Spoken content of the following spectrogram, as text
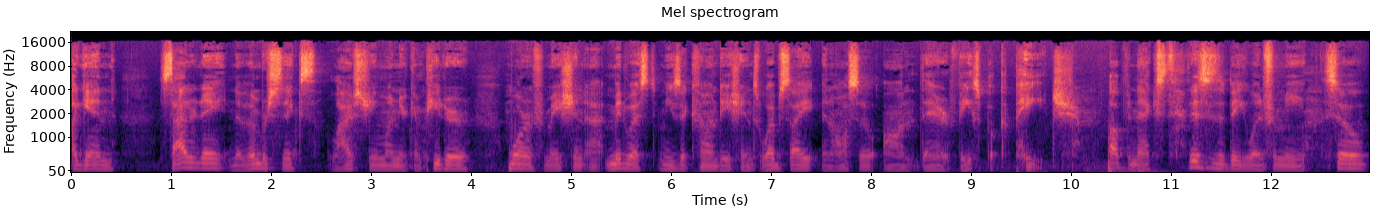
Again, Saturday, November 6th, live stream on your computer. More information at Midwest Music Foundation's website and also on their Facebook page. Up next, this is a big one for me. So,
